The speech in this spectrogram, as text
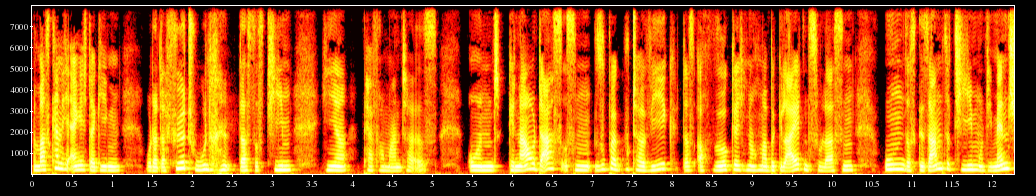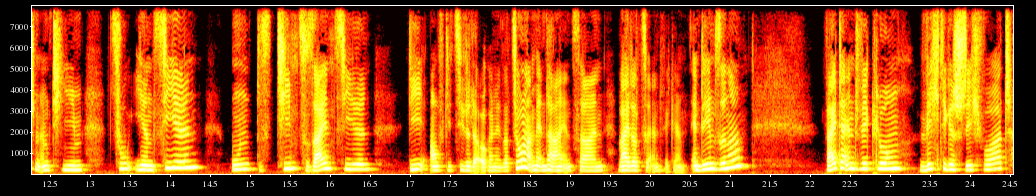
Und was kann ich eigentlich dagegen oder dafür tun, dass das Team hier performanter ist? Und genau das ist ein super guter Weg, das auch wirklich nochmal begleiten zu lassen, um das gesamte Team und die Menschen im Team zu ihren Zielen und das Team zu seinen Zielen die auf die Ziele der Organisation am Ende einzahlen, weiterzuentwickeln. In dem Sinne, Weiterentwicklung, wichtiges Stichwort.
